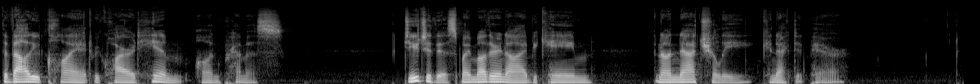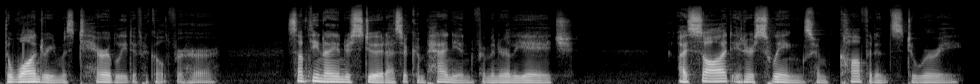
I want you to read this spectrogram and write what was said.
The valued client required him on premise. Due to this, my mother and I became an unnaturally connected pair. The wandering was terribly difficult for her, something I understood as her companion from an early age. I saw it in her swings from confidence to worry,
